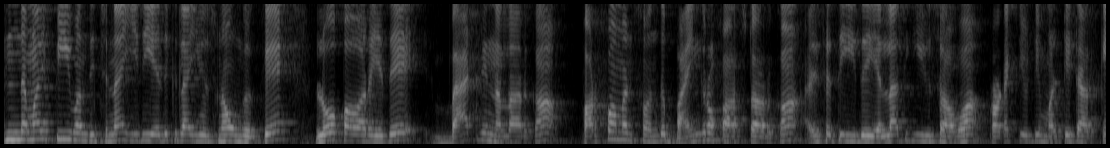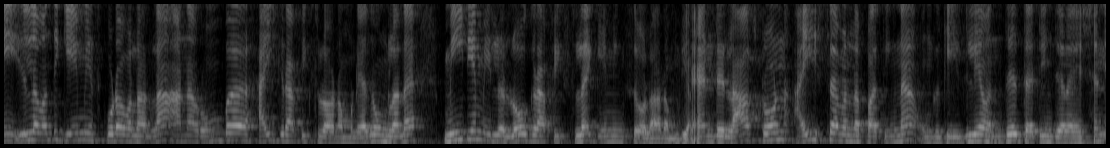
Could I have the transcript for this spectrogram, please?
இந்த மாதிரி பி வந்துச்சுன்னா இது எதுக்கெல்லாம் யூஸ்னால் உங்களுக்கு லோ பவர் இது பேட்ரி நல்லா பர்ஃபார்மன்ஸ் வந்து பயங்கரம் ஃபாஸ்ட்டாக இருக்கும். அதே சேர்த்து இது எல்லாத்துக்கும் யூஸ் ஆகும். ப்ரொடக்டிவிட்டி மல்டி டாஸ்கிங் இதில் வந்து கேமிங்ஸ் கூட விளாட்லாம் ஆனால் ரொம்ப ஹை கிராஃபிக்ஸ் விளாட முடியாது. உங்களால் மீடியம் இல்லை லோ கிராஃபிக்ஸில் கேமிங்ஸ் விளாட முடியும் அண்டு லாஸ்ட் ஒன் ஐ செவனில் பார்த்தீங்கன்னா உங்களுக்கு இதுலேயே வந்து தேர்ட்டீன் ஜெனரேஷன்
